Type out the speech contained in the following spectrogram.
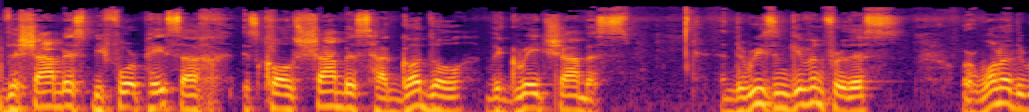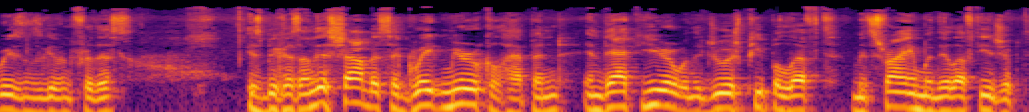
The Shabbos before Pesach is called Shabbos Hagodol, the Great Shabbos. And the reason given for this, or one of the reasons given for this, is because on this Shabbos a great miracle happened in that year when the Jewish people left Mitzrayim, when they left Egypt.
